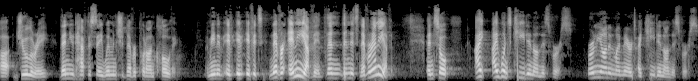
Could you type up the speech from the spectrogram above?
uh, jewelry, then you'd have to say women should never put on clothing. I mean, if, if, if it's never any of it, then, then it's never any of it. And so I, I once keyed in on this verse. Early on in my marriage, I keyed in on this verse.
